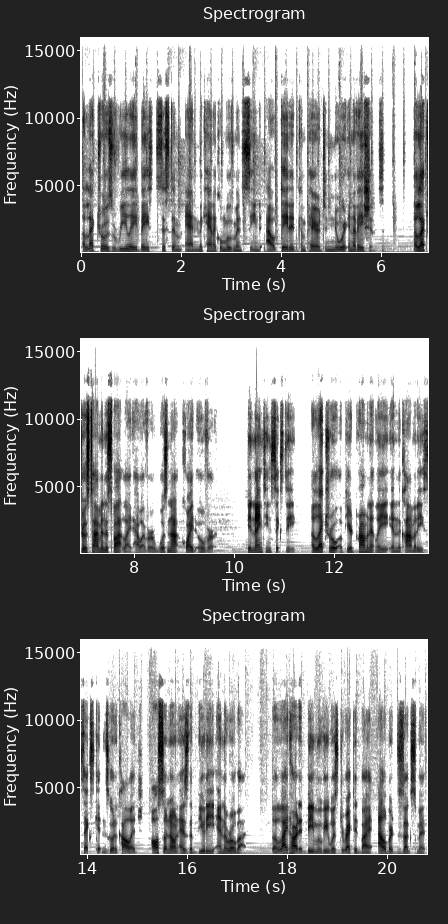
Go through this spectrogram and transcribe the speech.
Elektro's relay-based system and mechanical movements seemed outdated compared to newer innovations. Elektro's time in the spotlight, however, was not quite over. In 1960, Elektro appeared prominently in the comedy Sex Kittens Go to College, also known as The Beauty and the Robot. The lighthearted B-movie was directed by Albert Zugsmith,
